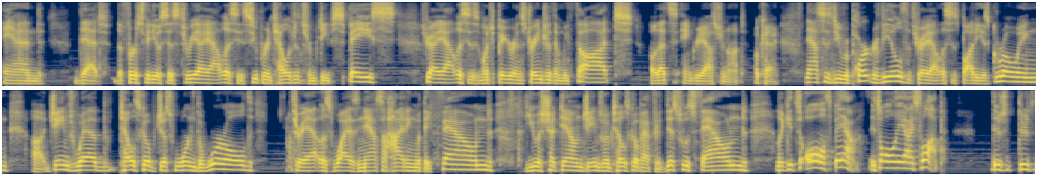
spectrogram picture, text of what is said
And that the first video says 3i Atlas is super intelligence from deep space. 3i Atlas is much bigger and stranger than we thought. Oh, that's Angry Astronaut. Okay. NASA's new report reveals that 3i Atlas's body is growing. Uh, James Webb telescope just warned the world. 3 Atlas, why is NASA hiding what they found? The US shut down James Webb Telescope after this was found. Like it's all spam. It's all AI slop. There's there's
